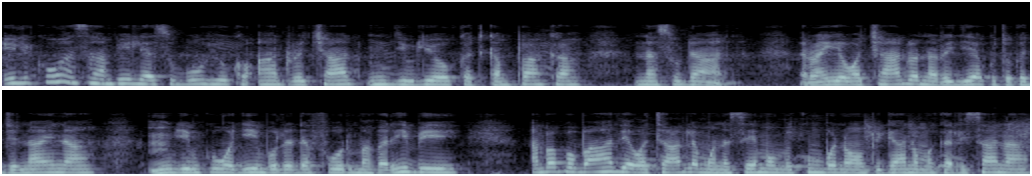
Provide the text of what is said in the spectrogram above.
Ilikuwa saa mbili asubuhi huko Adre, Chad, mji ulio katika mpaka na Sudan. Raia wa Chad wanarejea kutoka Jenaina, mji mkuu wa jimbo la Darfur Magharibi, ambapo baadhi ya wataalam wanasema umekumbwa na mapigano makali sana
